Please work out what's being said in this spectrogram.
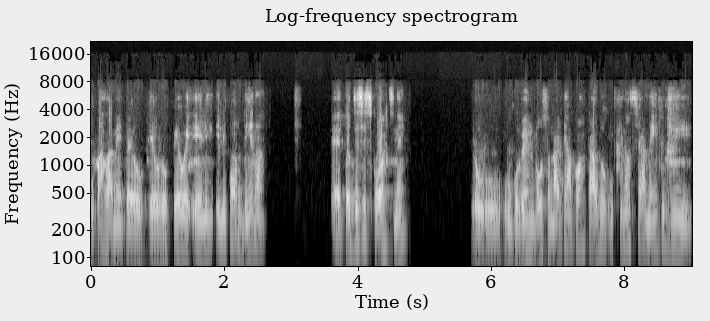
o Parlamento Europeu ele, ele condena é, todos esses cortes, né? O, o, governo Bolsonaro tem acortado o financiamento de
